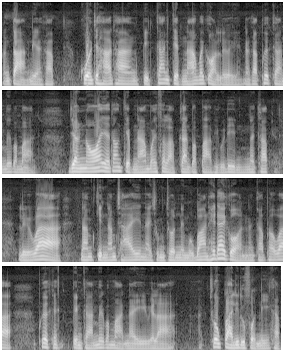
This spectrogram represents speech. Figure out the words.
ต่างๆเนี่ยครับควรจะหาทางปิดกั้นเก็บน้ำไว้ก่อนเลยนะครับ เพื่อการไม่ประมาท อย่างน้อยจะต้องเก็บน้ำไว้สลับการประปาผิวดินนะครับ หรือว่าน้ำกินน้ำใช้ในชุมชนในหมู่บ้านให้ได้ก่อนนะครับ เพราะว่าเพื่อเป็นการไม่ประมาทในเวลาช่วงปลายฤดูฝนนี้ครับ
